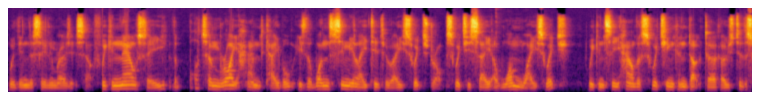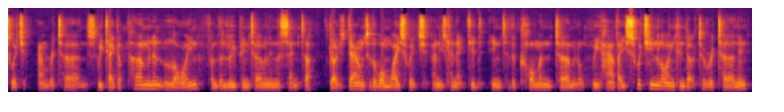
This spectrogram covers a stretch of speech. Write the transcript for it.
within the ceiling rose itself. We can now see the bottom right hand cable is the one simulated to a switch drop. Switch is say a one way switch we can see how the switching conductor goes to the switch and returns. We take a permanent line from the looping terminal in the center goes down to the one-way switch and is connected into the common terminal. We have a switching line conductor returning.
